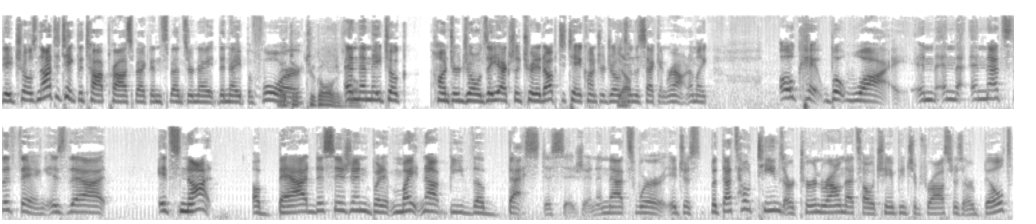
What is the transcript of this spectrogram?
they chose not to take the top prospect and Spencer Knight the night before. They took two goalies, And then they took Hunter Jones. They actually traded up to take Hunter Jones Yep. in the second round. I'm like, okay, but why? And and and that's the thing is that it's not a bad decision, but it might not be the best decision. And that's where it just but that's how teams are turned around. That's how championships rosters are built.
